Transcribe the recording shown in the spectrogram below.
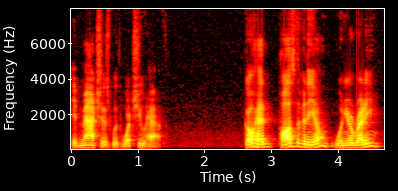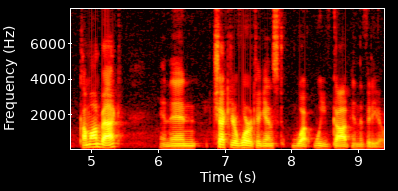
it matches with what you have. Go ahead, pause the video. When you're ready, come on back, and then check your work against what we've got in the video.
